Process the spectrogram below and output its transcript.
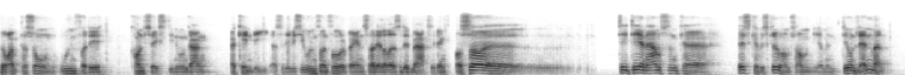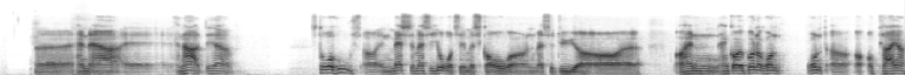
berømt person uden for det kontekst, de nu engang er kendt i, altså det vil sige uden for en fodboldbane, så er det allerede sådan lidt mærkeligt. Ikke? Og så, øh, det, det jeg nærmest sådan kan, bedst kan beskrive ham som, jamen det er jo en landmand. Øh, han, er, øh, han har det her store hus og en masse, masse jord til med skov og en masse dyr, og, øh, og han, han går jo bund og grund rundt og, og, og plejer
